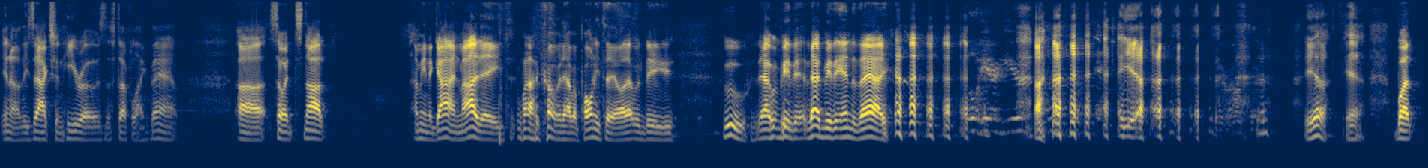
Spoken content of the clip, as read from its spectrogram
you know, these action heroes and stuff like that. Uh, so it's not, I mean, a guy in my day, when I was growing would have a ponytail, that would be, ooh, that would be the, that'd be the end of that. Go here, here. yeah. Yeah, yeah. But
